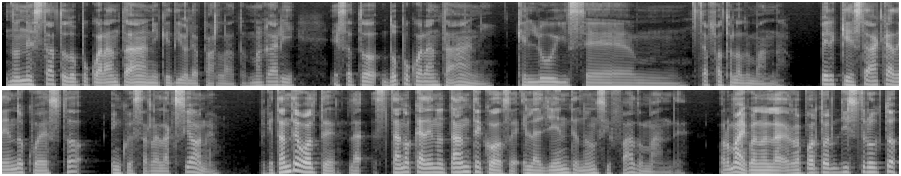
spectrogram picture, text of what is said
Non è stato dopo 40 anni che Dio le ha parlato, magari è stato dopo 40 anni che lui um, si è fatto la domanda. Perché sta accadendo questo in questa relazione? Perché tante volte la, stanno accadendo tante cose e la gente non si fa domande. Ormai quando il rapporto è distrutto,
